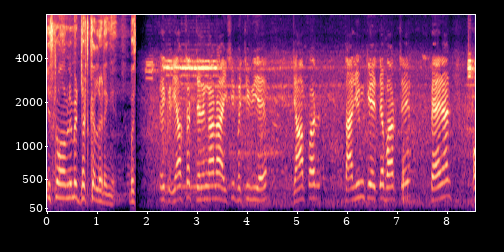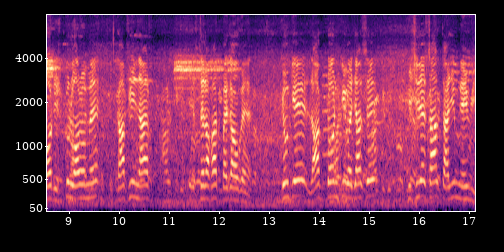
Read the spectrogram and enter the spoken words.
इसके मामले में डट कर लड़ेंगे। बस। एक रियासत तेलंगाना ऐसी बची हुई है, जहाँ पर तालीम के एतबार से पेरेंट्स और स्कूल वालों में काफ़ी ना इख्तलाफात पैदा हो गए हैं। क्योंकि लॉकडाउन की वजह से पिछले साल तालीम नहीं हुई।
